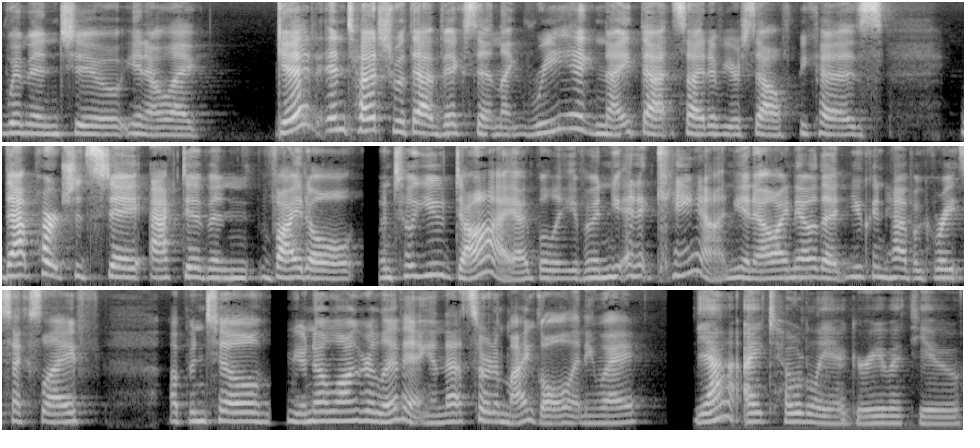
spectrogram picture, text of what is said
women to, you know, like get in touch with that vixen, like reignite that side of yourself because that part should stay active and vital until you die, I believe. And and it can, you know, I know that you can have a great sex life up until you're no longer living and that's sort of my goal anyway. Yeah, I totally agree with you.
